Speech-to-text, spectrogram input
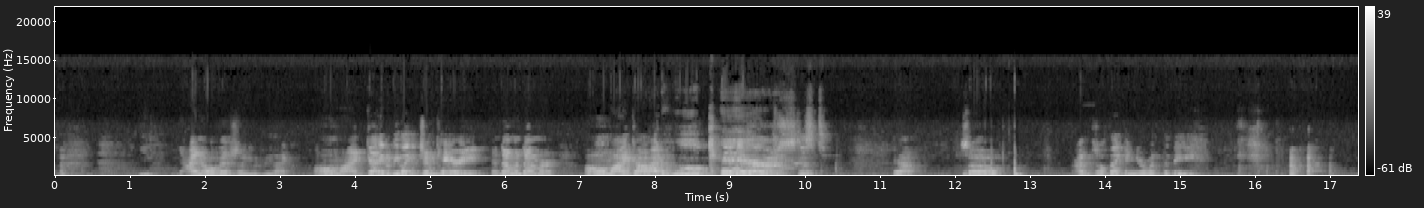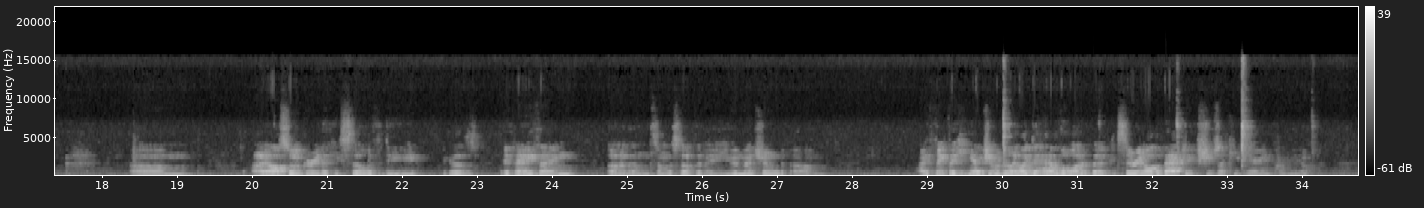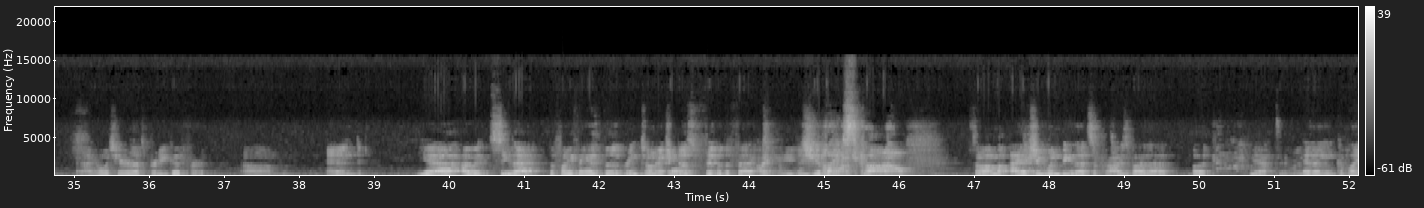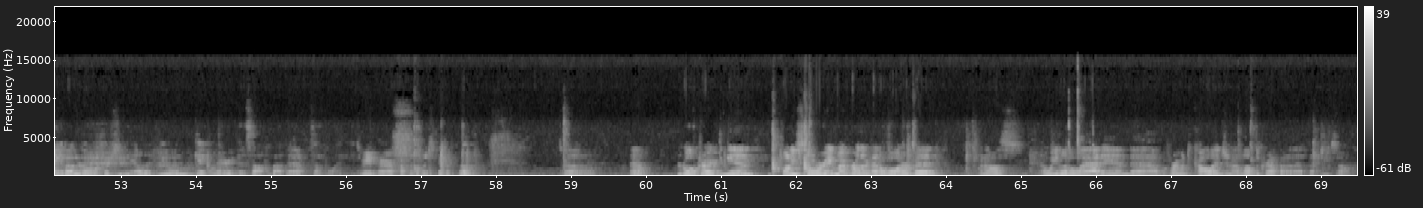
you- I know eventually you would be like, oh my god, it'll be like Jim Carrey and Dumb and Dumber. Oh my god, who cares? Just, yeah. So, I'm still thinking you're with the D. Um, I also agree that he's still with D because, if anything, other than some of the stuff that maybe you had mentioned, um, I think that he actually would really like to have the waterbed, considering all the back issues I keep hearing from you. And I always hear that's pretty good for it. Um, and yeah, I would see that. The funny thing is, the ringtone actually does fit with the fact. I hate you. She so likes now. So I'm, I actually wouldn't be that surprised by that, but yeah. Damn And then complaining about coworkers, you nailed it. You would get very pissed off about that at some point. To be fair, I probably would. So Yeah, you're correct again. Funny story. My brother had a water bed when I was a wee little lad, and uh, before I went to college, and I loved the crap out of that thing. So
